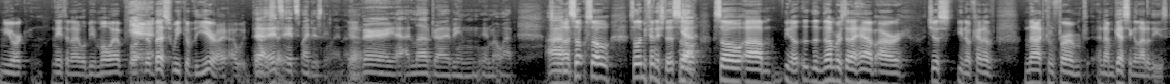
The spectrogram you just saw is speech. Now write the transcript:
New York. Nathan and I will be in Moab for Yeah. the best week of the year. I, I would. yeah, it's say. it's my Disneyland. Yeah. I'm very. I love driving in Moab. Uh, so so so let me finish this. So Yeah. so um, you know the, the numbers that I have are just you know kind of not confirmed, and I'm guessing a lot of these.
